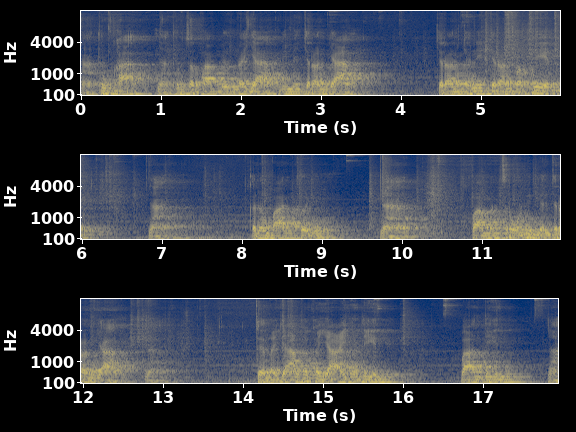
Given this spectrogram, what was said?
นะทุกขะนะทุกสภาพเดินระยะมีเมนจรญยางจรญชนิดจรญประเภทนะกระดังบานเคยนะความมันสรนมีเมนจรญยางนะแต่ละอย่างก็ขยายทันที บานทีนะ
